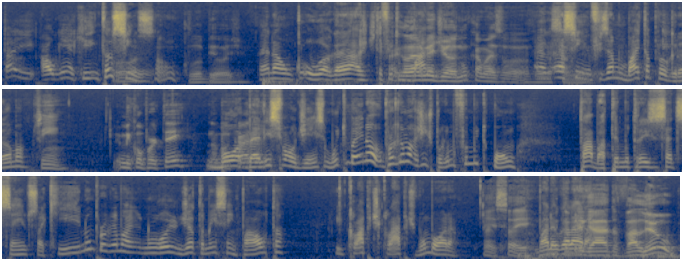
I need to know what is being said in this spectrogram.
Tá aí. Alguém aqui. Então, assim. Pô, só um clube hoje. É, não. O, a, galera- a gente ter A feito um galera baita. mediou, nunca mais vou ver É, assim, vida. fizemos um baita programa. Sim. Eu me comportei? na Boa, bancada? belíssima audiência. Muito bem. Não, o programa, gente, o programa foi muito bom. Tá, batemos 3,700 aqui. Num programa, num, hoje em dia também sem pauta. E clapt, clapt, vambora. É isso aí. Valeu, Muito galera. Obrigado. Valeu.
